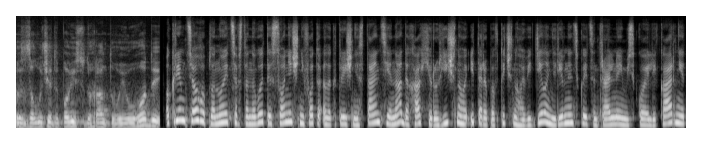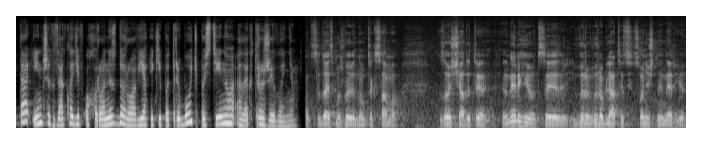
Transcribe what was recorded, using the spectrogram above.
залучити повністю до грантової угоди. Окрім цього, планується встановити сонячні фотоелектричні станції на дахах хірургічного і терапевтичного відділень Рівненської центральної міської лікарні та інших закладів охорони здоров'я, які потребують постійного електроживлення. Це дасть можливість нам так само заощадити енергію, це вир- виробляти сонячну енергію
